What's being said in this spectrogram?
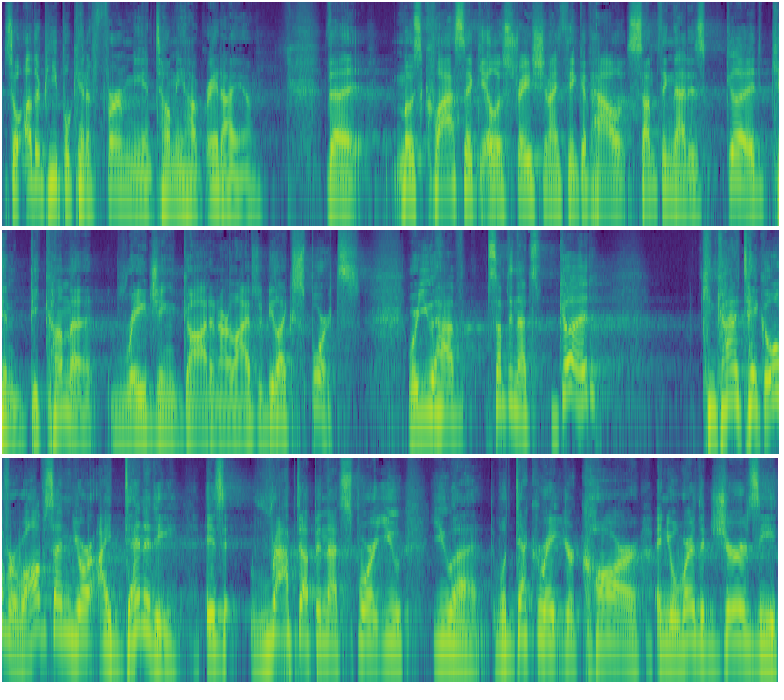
so other people can affirm me and tell me how great I am. The most classic illustration, I think, of how something that is good can become a raging God in our lives would be like sports where you have something that's good can kind of take over. Well, all of a sudden, your identity is wrapped up in that sport. You, you uh, will decorate your car and you'll wear the jersey,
